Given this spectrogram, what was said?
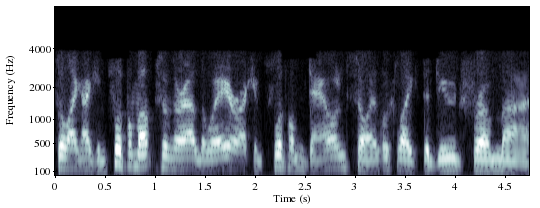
So like I can flip them up so they're out of the way, or I can flip them down so I look like the dude from uh,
